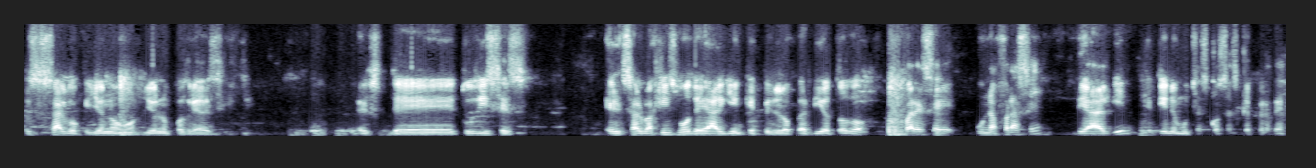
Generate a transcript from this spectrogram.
Eso es algo que yo no, yo no podría decir. Este, tú dices, el salvajismo de alguien que lo perdió todo, me parece una frase de alguien que tiene muchas cosas que perder.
